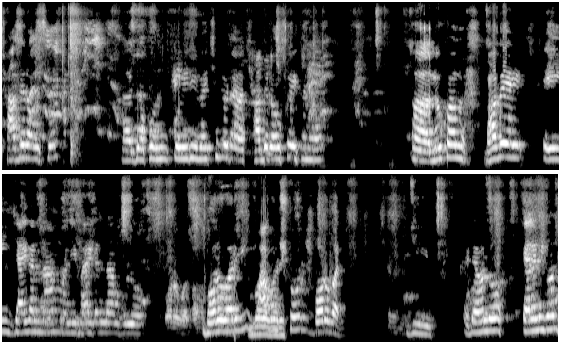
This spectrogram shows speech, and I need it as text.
ছাদের অংশ। যখন তৈরি হয়েছিল এটা ছাদের অংশ এখানে লোকাল ভাবে এই জায়গার নাম মানে বাড়িটার নাম হলো বড় বাড়ি বাবনসোর বড় বাড়ি জি এটা হলো কেরানীগঞ্জ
